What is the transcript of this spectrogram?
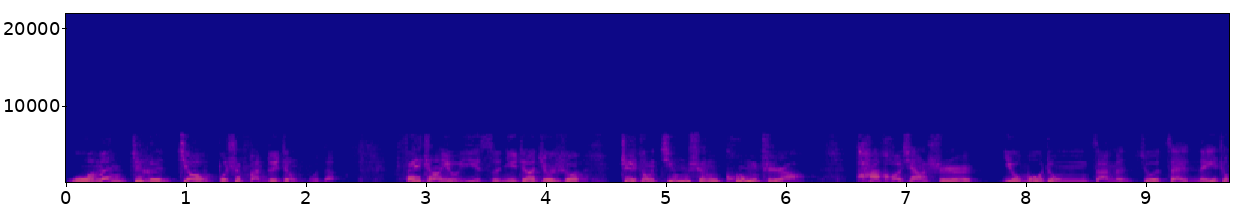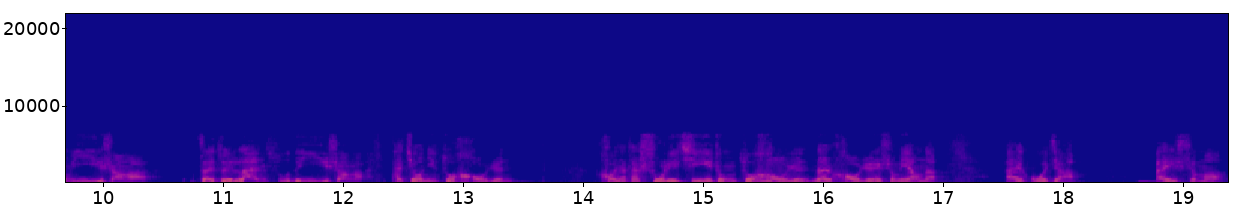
我们这个教不是反对政府的，非常有意思。你知道，就是说这种精神控制啊，它好像是有某种咱们就在哪种意义上啊？在最烂俗的意义上啊，他教你做好人，好像他树立起一种做好人。那好人什么样呢？爱国家，爱什么？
